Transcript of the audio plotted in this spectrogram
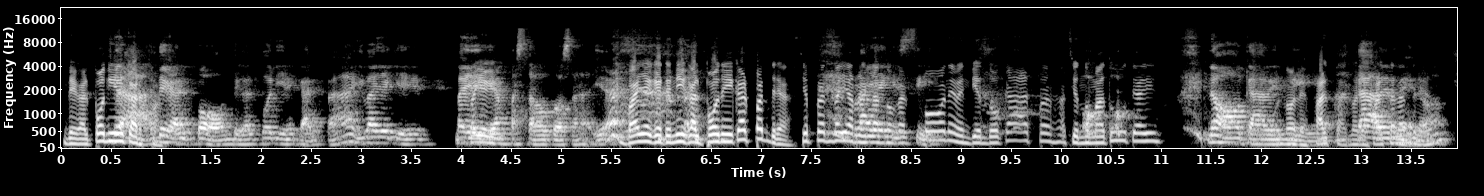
de galpón y de carpa. De galpón, de galpón y de carpa. Y vaya que, vaya Vaya que que- han pasado cosas ahí. ¿ah? Vaya que tenéis galpones y carpa, Andrea. Siempre andáis arreglando sí. galpones, vendiendo carpas, haciendo matute ahí. No, cada vez No le falta, no le falta vez a la Andrea. menos.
